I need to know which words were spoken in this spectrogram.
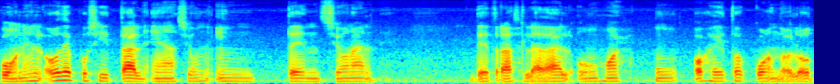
Poner o depositar en acción intencional de trasladar un, un objeto cuando los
